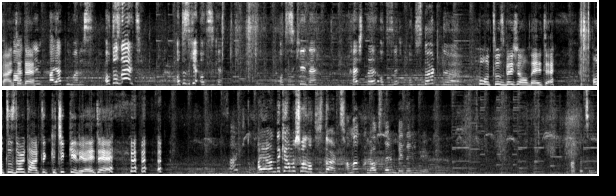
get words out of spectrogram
Bence de. Badenin ayak numarası. 34. 32. 32. 32 idi. Kaçtı? 31. 34'tü. 35 oldu Ece. 34 artık küçük geliyor Ece. Ayağındaki ama şu an 34. Ama Crocs'ların bedeni büyük. Patlatın.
